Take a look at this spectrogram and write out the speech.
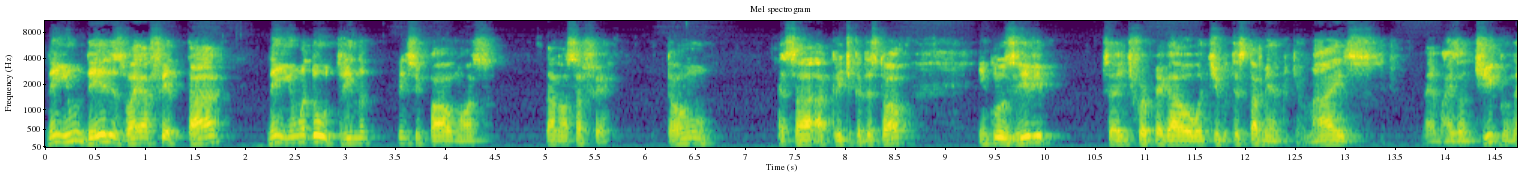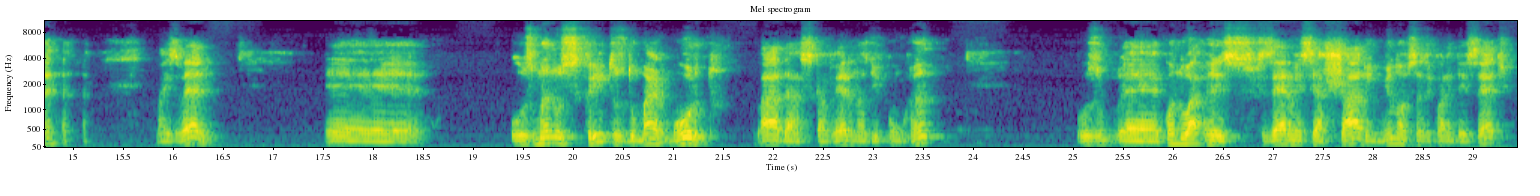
Nenhum deles vai afetar nenhuma doutrina principal nossa, da nossa fé. Então, essa a crítica textual, inclusive, se a gente for pegar o Antigo Testamento, que é mais, né, mais antigo, né, mais velho, é, os manuscritos do Mar Morto, lá das cavernas de Qumran, os, é, quando eles fizeram esse achado em 1947,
